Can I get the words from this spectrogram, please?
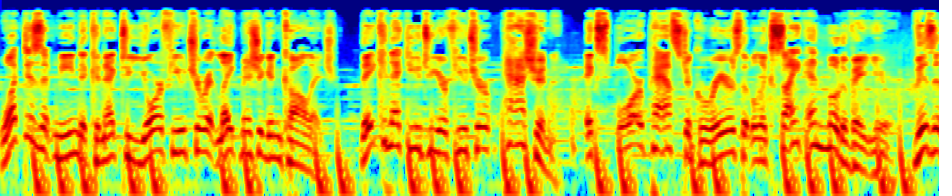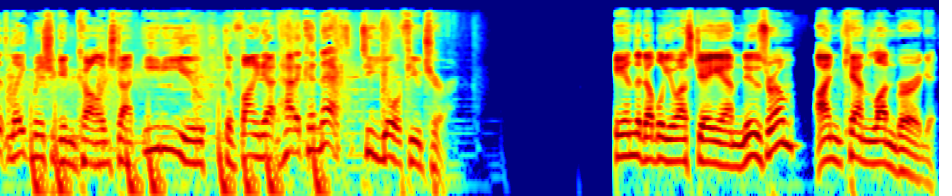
What does it mean to connect to your future at Lake Michigan College? They connect you to your future passion. Explore paths to careers that will excite and motivate you. Visit lakemichigancollege.edu to find out how to connect to your future. In the WSJM newsroom, I'm Ken Lundberg.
